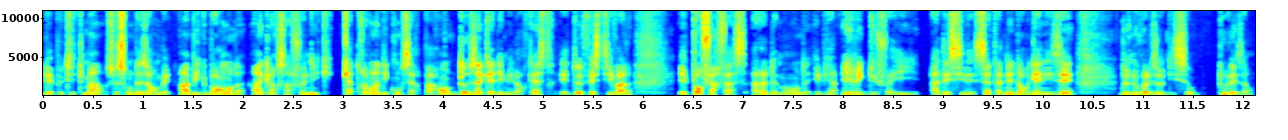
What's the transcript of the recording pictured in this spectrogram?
les petites mains, ce sont désormais un big band, un chœur symphonique, 90 concerts par an, deux académies d'orchestre et deux festivals. Et pour faire face à la demande, eh bien, Éric Dufay a décidé cette année d'organiser de nouvelles auditions tous les ans.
